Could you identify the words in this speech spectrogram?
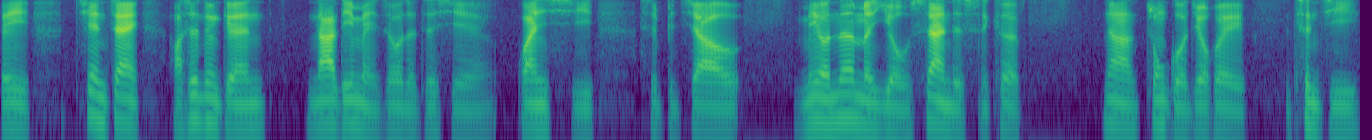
所以现在华盛顿跟拉丁美洲的这些关系是比较没有那么友善的时刻，那中国就会趁机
